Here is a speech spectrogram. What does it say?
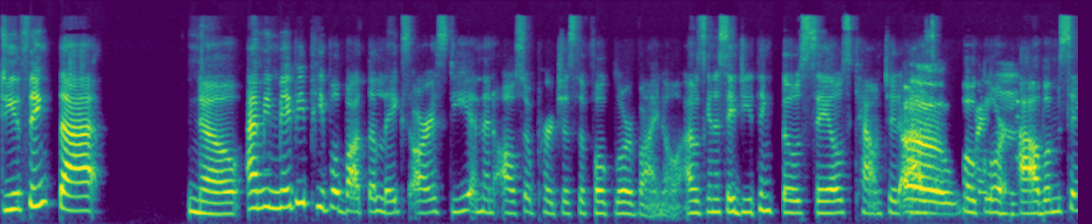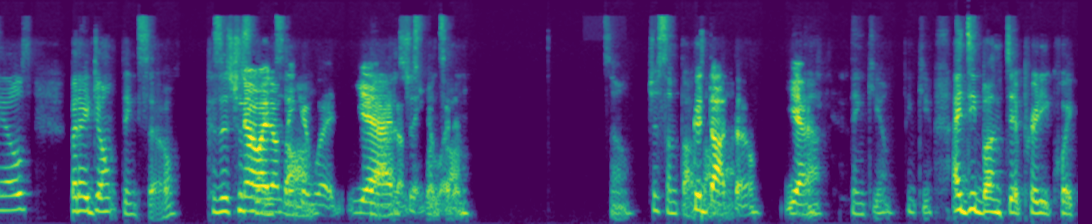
do you think that no, I mean maybe people bought the Lakes RSD and then also purchased the folklore vinyl. I was gonna say, do you think those sales counted as Oh, folklore right. album sales? But I don't think so because it's just no, I don't think it would. Yeah, I don't think it would. song. So just some thoughts. Good on thought that. though. Yeah. Thank you. Thank you. I debunked it pretty quick,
